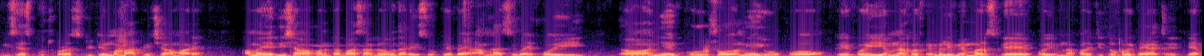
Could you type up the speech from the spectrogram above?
વિશેષ પૂછપરછ ડિટેલમાં બાકી છે અમારે. અમે એ દિશામાં પણ તપાસ આગળ વધારીશું કે ભાઈ આમના સિવાય કોઈ અન્ય પુરુષો, અન્ય યુવકો કે કોઈ એમના કોઈ ફેમિલી મેમ્બર્સ કે કોઈ એમના પરિચિતો કોઈ ગયા છે કેમ?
